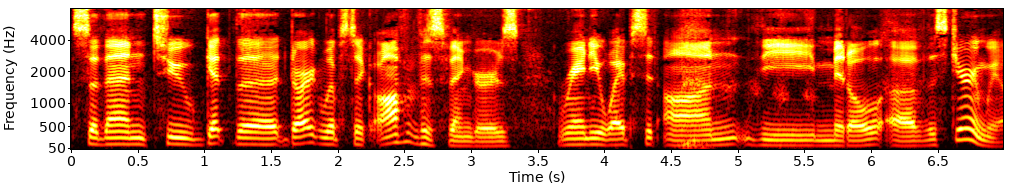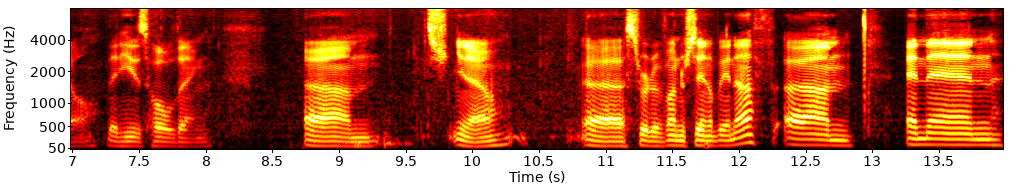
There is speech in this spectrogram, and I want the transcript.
So then, to get the dark lipstick off of his fingers, Randy wipes it on the middle of the steering wheel that he is holding. Um, you know, uh, sort of understandably enough. Um, and then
